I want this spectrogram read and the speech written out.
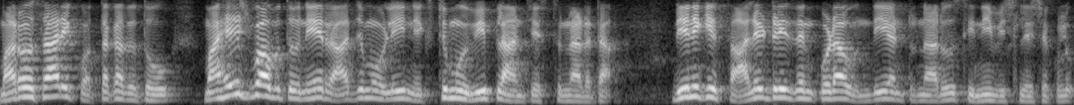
మరోసారి కొత్త కథతో మహేష్ బాబుతోనే రాజమౌళి నెక్స్ట్ మూవీ ప్లాన్ చేస్తున్నాడట. దీనికి సాలిడ్ రీజన్ కూడా ఉంది అంటున్నారు సినీ విశ్లేషకులు.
